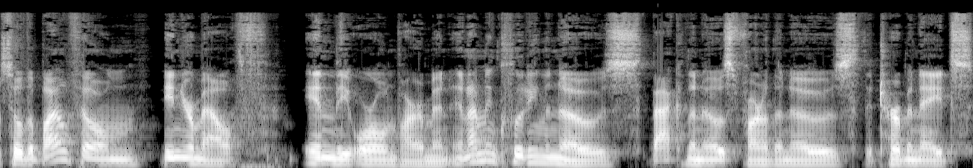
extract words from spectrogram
So the biofilm in your mouth, in the oral environment, and I'm including the nose, back of the nose, front of the nose, the turbinates,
